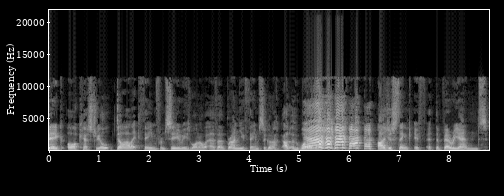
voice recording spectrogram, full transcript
big orchestral Dalek theme from series one or whatever, brand new theme, so gonna uh, whatever. I just think if at the very end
